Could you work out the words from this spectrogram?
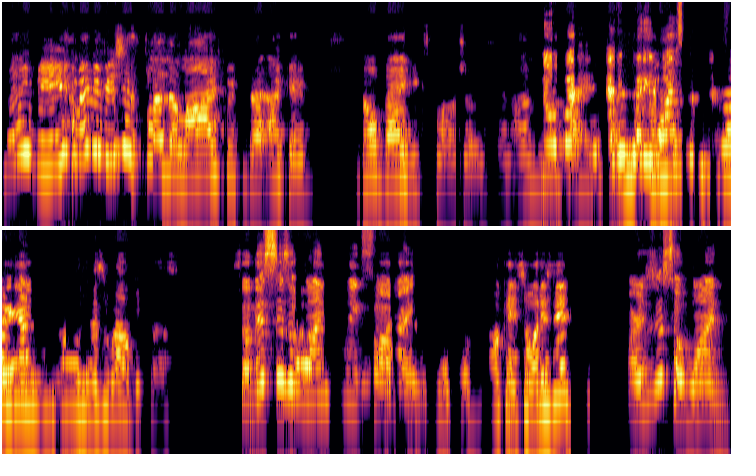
maybe, maybe we should plan the live with that. Okay, no bag explosions, and I'm no bag. Everybody I'm wants to be known as well because. So this is a one point five. Okay, so what is it? Or is this a one?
